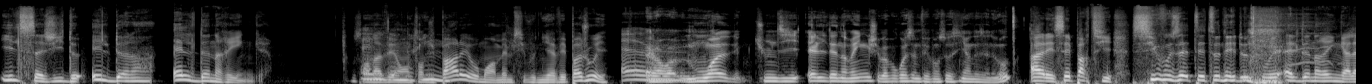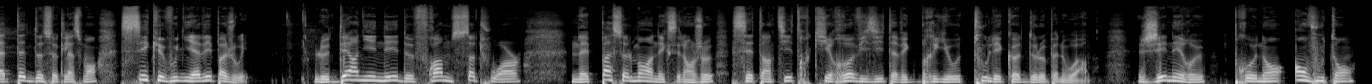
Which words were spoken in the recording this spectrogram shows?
Il s'agit de Elden, Elden Ring. Vous en avez entendu Ring. parler au moins, même si vous n'y avez pas joué. Euh, Alors, moi, tu me dis Elden Ring, je sais pas pourquoi ça me fait penser au Seigneur des Anneaux. Allez, c'est parti. Si vous êtes étonné de trouver Elden Ring à la tête de ce classement, c'est que vous n'y avez pas joué. Le dernier né de From Software n'est pas seulement un excellent jeu, c'est un titre qui revisite avec brio tous les codes de l'open world. Généreux, prenant, envoûtant,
